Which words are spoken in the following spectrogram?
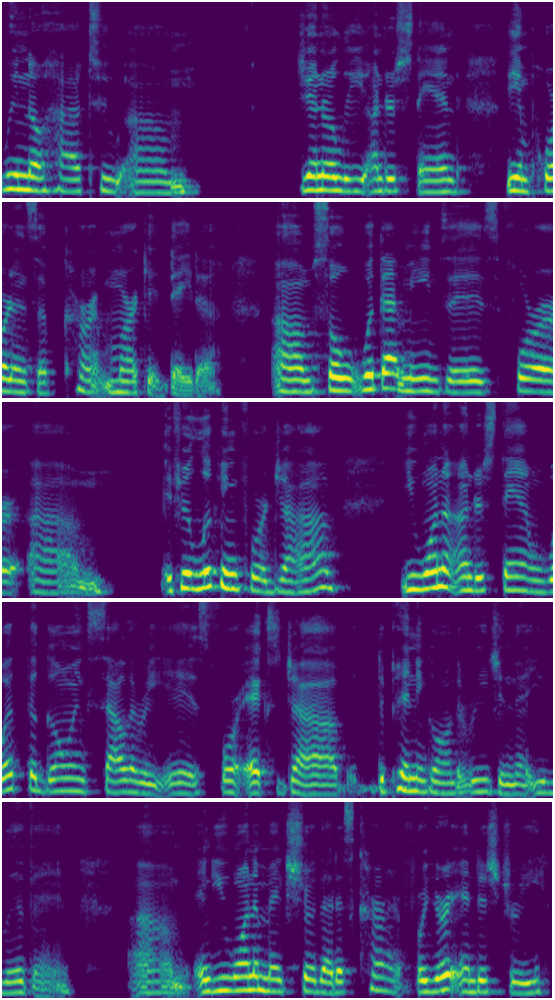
we know how to um, generally understand the importance of current market data. Um, so what that means is for um, if you're looking for a job, you want to understand what the going salary is for X job, depending on the region that you live in. Um, and you want to make sure that it's current for your industry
